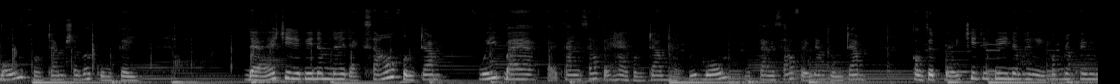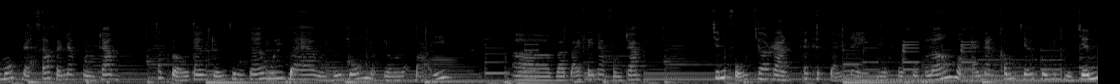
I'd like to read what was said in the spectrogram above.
5,64% so với cùng kỳ. Để GDP năm nay đạt 6%, quý 3 phải tăng 6,2% và quý 4 phải tăng 6,5%. Còn kịch bản GDP năm 2021 đạt 6,5%, tốc độ tăng trưởng kinh tế quý 3 và quý 4 lần là 7 uh, ờ, và 7,5%. Chính phủ cho rằng các kịch bản này đều phụ thuộc lớn vào khả năng khống chế Covid-19,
